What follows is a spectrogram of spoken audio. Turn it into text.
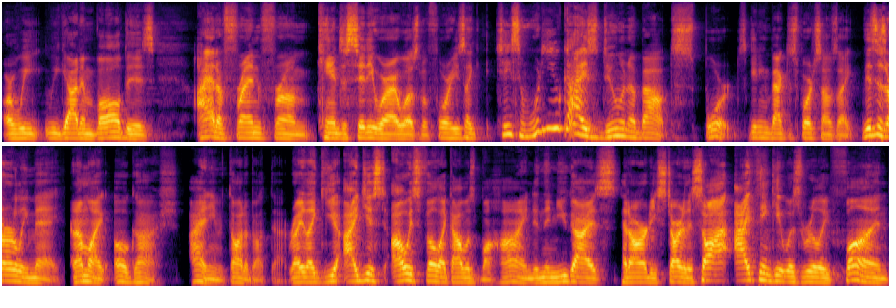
or we we got involved is I had a friend from Kansas City where I was before. He's like, Jason, what are you guys doing about sports? Getting back to sports. And I was like, this is early May. And I'm like, oh gosh, I hadn't even thought about that. Right. Like, yeah, I just always felt like I was behind. And then you guys had already started this. So I, I think it was really fun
